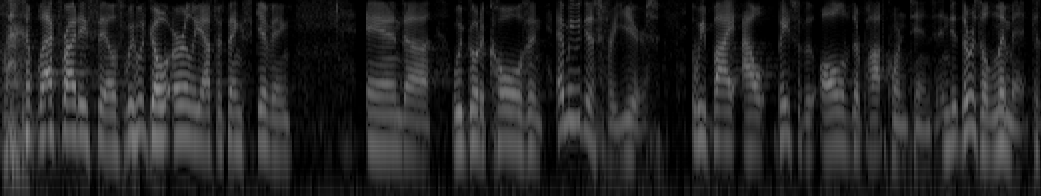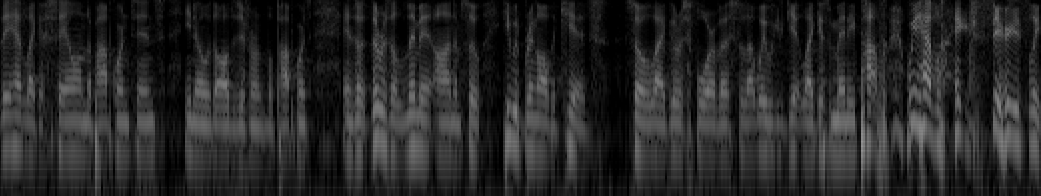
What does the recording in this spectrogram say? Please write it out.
Black Friday sales, we would go early after Thanksgiving and uh, we'd go to Kohl's. And I mean, we did this for years. We buy out basically all of their popcorn tins. And there was a limit because they had like a sale on their popcorn tins, you know, with all the different popcorns. And so there was a limit on them. So he would bring all the kids. So like there was four of us, so that way we could get like as many pop. We have like seriously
